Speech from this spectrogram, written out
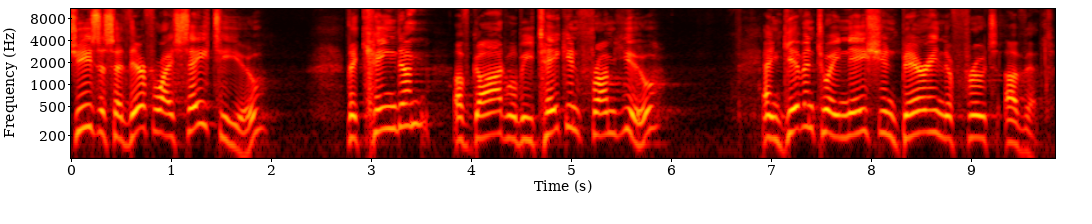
Jesus said, Therefore I say to you, the kingdom of God will be taken from you and given to a nation bearing the fruits of it.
